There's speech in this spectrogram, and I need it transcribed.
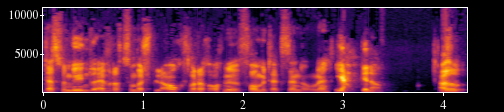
das Familienduell war doch zum Beispiel auch, war doch auch eine Vormittagssendung, ne? Ja, genau. Also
